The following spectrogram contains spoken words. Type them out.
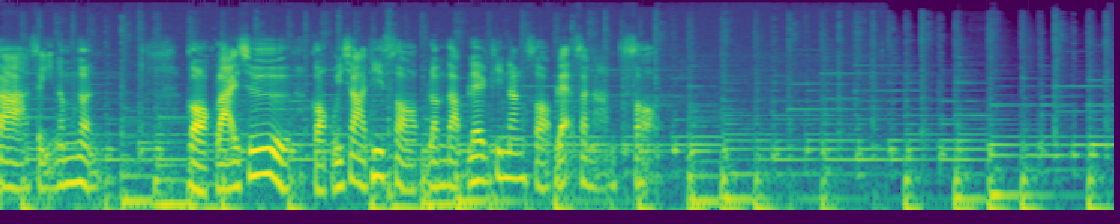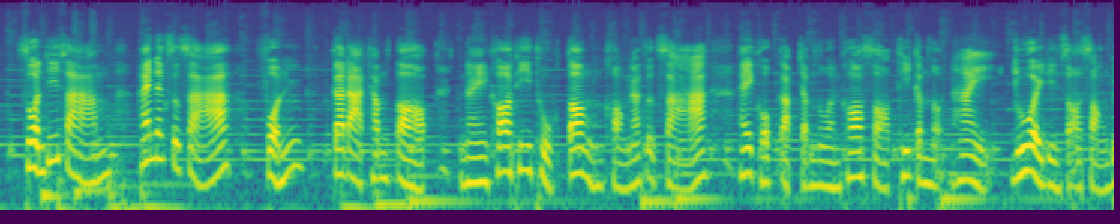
กาสีน้ำเงินกรอกรายชื่อกรอกวิชาที่สอบลำดับเลขที่นั่งสอบและสนามสอบ ส่วนที่ 3 ให้นักศึกษาฝนกระดาษคำตอบในข้อที่ถูกต้องของนักศึกษา ให้ครบกับจำนวนข้อสอบที่กำหนดให้ด้วยดินสอ 2B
